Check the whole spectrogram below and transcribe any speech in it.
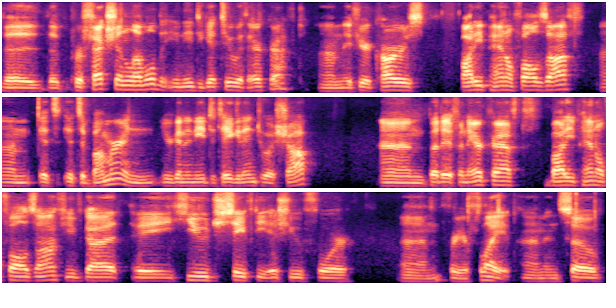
the, the perfection level that you need to get to with aircraft. if your car's body panel falls off, um, it's it's a bummer, and you're going to need to take it into a shop. Um, but if an aircraft body panel falls off, you've got a huge safety issue for um, for your flight. Um, and so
